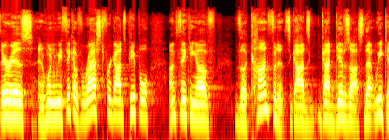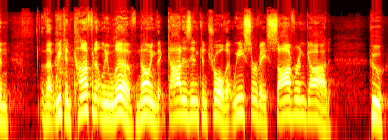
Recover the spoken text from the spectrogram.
There is, and when we think of rest for God's people, I'm thinking of the confidence God's, God gives us that we can that we can confidently live knowing that God is in control, that we serve a sovereign God who,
